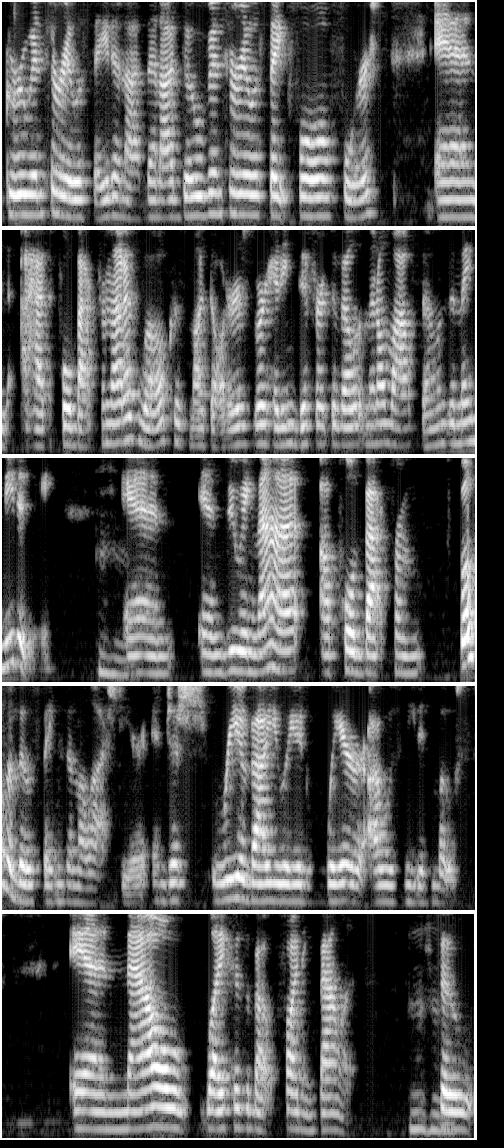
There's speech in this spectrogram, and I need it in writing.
grew into real estate and I, then I dove into real estate full force. And I had to pull back from that as well because my daughters were hitting different developmental milestones and they needed me. Mm-hmm. And in doing that, I pulled back from both of those things in the last year and just reevaluated where I was needed most. And now life is about finding balance. Mm-hmm. So,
